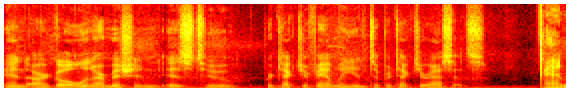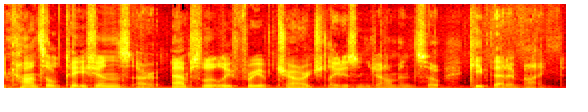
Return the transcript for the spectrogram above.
And our goal and our mission is to protect your family and to protect your assets. And consultations are absolutely free of charge, ladies and gentlemen. So keep that in mind.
